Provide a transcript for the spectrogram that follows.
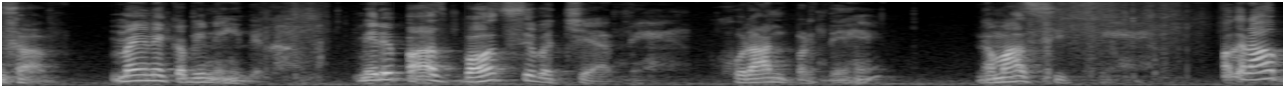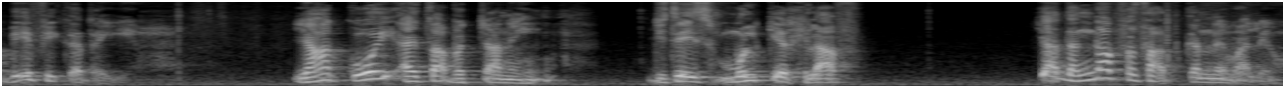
साहब मैंने कभी नहीं देखा। मेरे पास बहुत से बच्चे आते हैं कुरान पढ़ते हैं नमाज़ सीखते हैं। मगर आप बेफिक्र रहिए यहाँ कोई ऐसा बच्चा नहीं जिसे इस मुल्क के खिलाफ या दंगा फसाद करने वाले हो।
